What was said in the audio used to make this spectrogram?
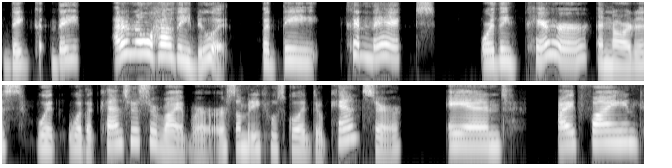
They, they, I don't know how they do it, but they connect or they pair an artist with, with a cancer survivor or somebody who's going through cancer. And I find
